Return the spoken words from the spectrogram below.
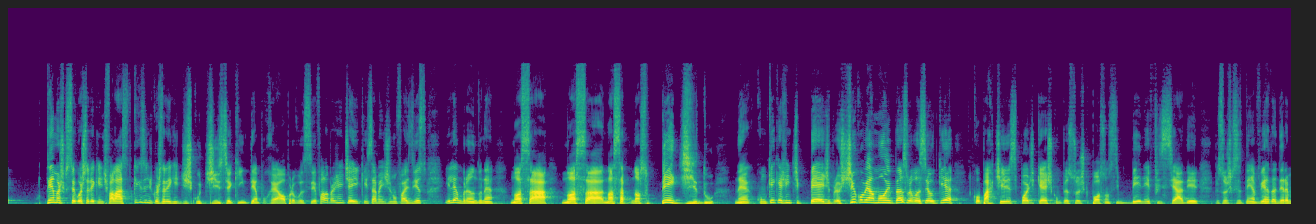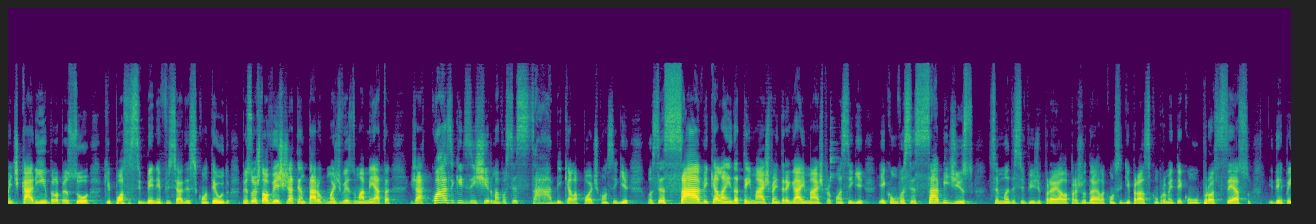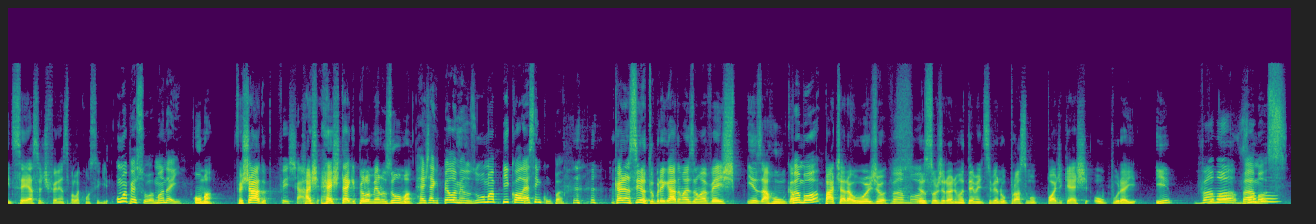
temas que você gostaria que a gente falasse, o que que a gente gostaria que discutisse aqui em tempo real pra você. Fala pra gente aí, quem sabe a gente não faz isso. E lembrando, né, nossa, nossa, nossa, nosso pedido, né, com o que que a gente pede? Eu estico minha mão e peço pra você o quê? Compartilhe esse podcast com pessoas que possam se beneficiar dele, pessoas que você tenha verdadeiramente carinho pela pessoa que possa se beneficiar desse conteúdo. Pessoas talvez que já tentaram algumas vezes uma meta, já quase que desistiram, mas você sabe que ela pode conseguir. Você sabe que ela ainda tem mais para entregar e mais para conseguir. E aí, como você sabe disso, você manda esse vídeo para ela para ajudar ela a conseguir, para ela se comprometer com o processo e de repente ser essa a diferença para ela conseguir. Uma pessoa, manda aí. Uma. Fechado? fechado. Has- Hashtag pelo menos uma. Hashtag pelo menos uma, picolé sem culpa. Carancito, obrigado mais uma vez. Isa Runca, Vamos? Pati Araújo. Vamos. Eu sou Jerônimo Temer. A gente se vê no próximo podcast ou por aí. E Vamos. Vamos.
